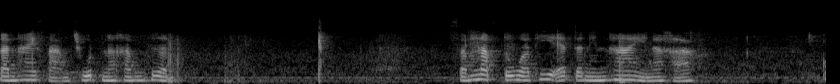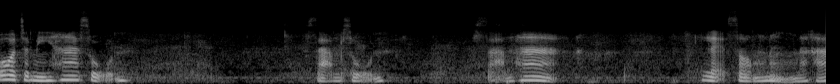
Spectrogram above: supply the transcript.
กันให้สามชุดนะคะเพื่อนๆสำหรับตัวที่แอดจะเน้นให้นะคะ ก็จะมีห้าศูนย์สามศูนย์สามห้าและสองหนึ่งนะคะ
